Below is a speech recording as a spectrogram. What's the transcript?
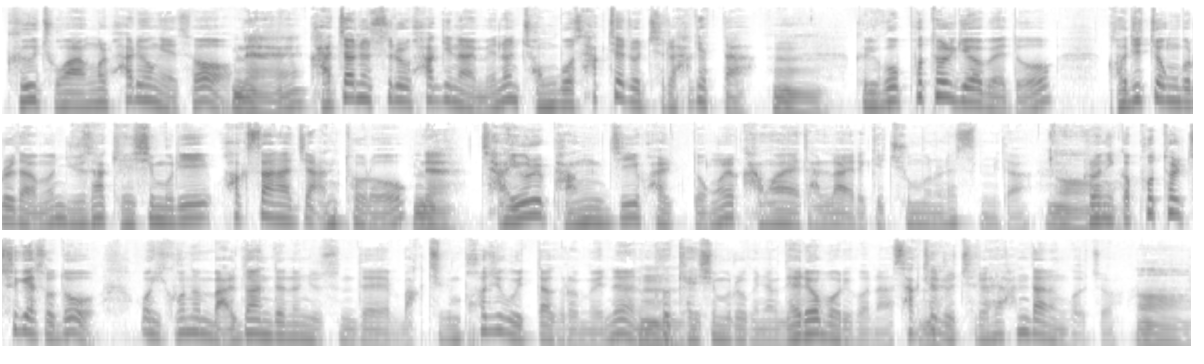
그 조항을 활용해서 네. 가짜 뉴스를 확인하면은 정보 삭제 조치를 하겠다. 음. 그리고 포털 기업에도 거짓 정보를 담은 유사 게시물이 확산하지 않도록 네. 자율 방지 활동을 강화해 달라 이렇게 주문을 했습니다. 어. 그러니까 포털 측에서도 어 이거는 말도 안 되는 뉴스인데 막 지금 퍼지고 있다 그러면은 그 음. 그 게시물을 그냥 내려버리거나 삭제 네. 조치를 한다는 거죠. 어.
